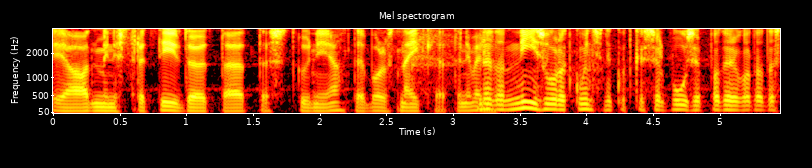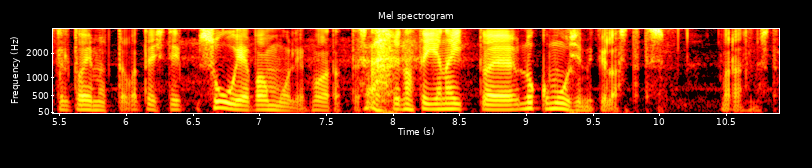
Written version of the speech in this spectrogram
ja administratiivtöötajatest kuni jah, tõepoolest näitlejateni välja. Need on nii suured kunstnikud, kes seal Puusepa töökodadestel toimetavad, tõesti suu jääb ammuli vaadates, kas või noh, teie näite Nuku muuseumi külastades varasemast.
